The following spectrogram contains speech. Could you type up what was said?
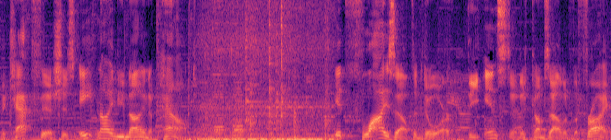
The catfish is $8.99 a pound. It flies out the door the instant it comes out of the fryer.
